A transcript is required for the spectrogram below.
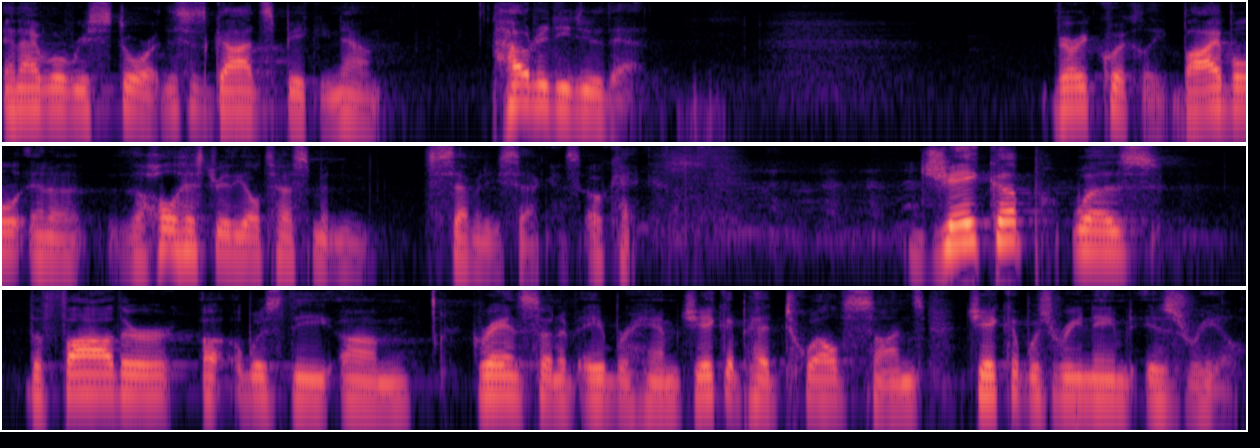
and I will restore it. This is God speaking. Now, how did he do that? Very quickly, Bible in a, the whole history of the Old Testament in 70 seconds. Okay. Jacob was the father, uh, was the um, grandson of Abraham. Jacob had 12 sons. Jacob was renamed Israel,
